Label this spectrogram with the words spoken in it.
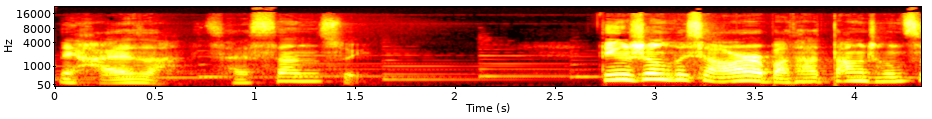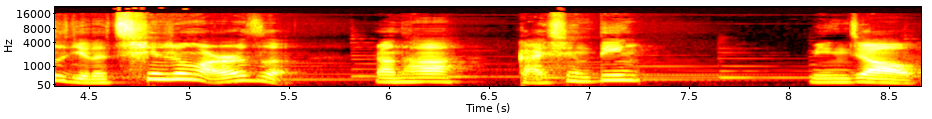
那孩子啊才三岁。丁生和小二把他当成自己的亲生儿子，让他改姓丁。名叫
